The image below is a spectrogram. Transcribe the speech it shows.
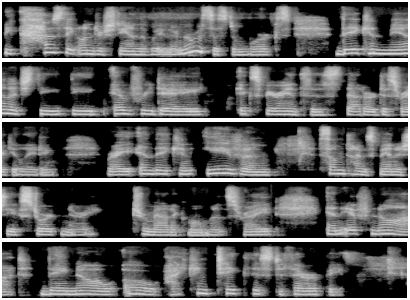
because they understand the way their nervous system works, they can manage the the everyday experiences that are dysregulating right? And they can even sometimes manage the extraordinary traumatic moments, right? And if not, they know, oh, I can take this to therapy.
